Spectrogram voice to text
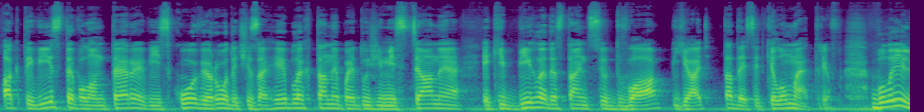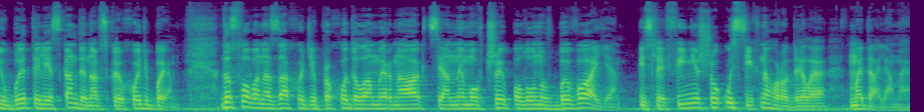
активісти, волонтери, військові, родичі загиблих та небайдужі містяни, які бігли дистанцію 2, 5 та 10 кілометрів. Були й любителі скандинавської ходьби. До слова, на заході проходила мирна акція Не мовчи, полону вбиває. Після фінішу усіх нагородили медалями.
